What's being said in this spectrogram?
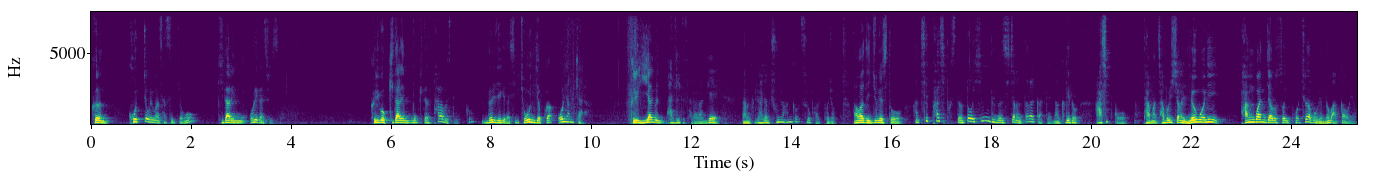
그런 고점에만 샀을 경우 기다림이 오래 갈 수 있어요. 그리고 기다림 못 기다려서 팔아볼 수도 있고 늘 얘기하다시피 좋은 기업과 오래 함께하라. 그리고 이왕이면 낮을 때 살아라는 게 나는 그게 가장 중요한 것으로 봐- 보죠. 아마도 이 중에서도 한 7, 80%는 또 힘들면서 시장을 떠날 것 같아. 난 그게 더 아쉽고 다만 자본시장을 영원히 방관자로서 보- 쳐다보기엔 너무 아까워요.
